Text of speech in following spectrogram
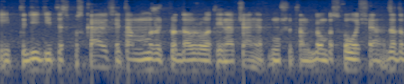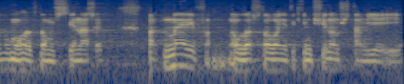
І тоді діти спускаються і там можуть продовжувати і навчання, тому що там бомбосховища за допомогою, в тому числі наших партнерів, облаштовані таким чином, що там є і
